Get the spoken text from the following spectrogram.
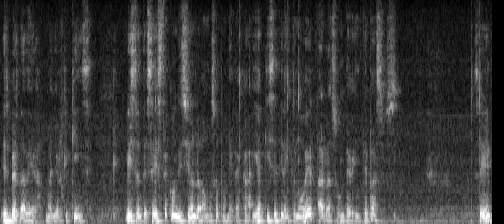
es verdadera, mayor que 15. Listo, entonces esta condición la vamos a poner acá. Y aquí se tiene que mover a razón de 20 pasos. ¿Sí?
